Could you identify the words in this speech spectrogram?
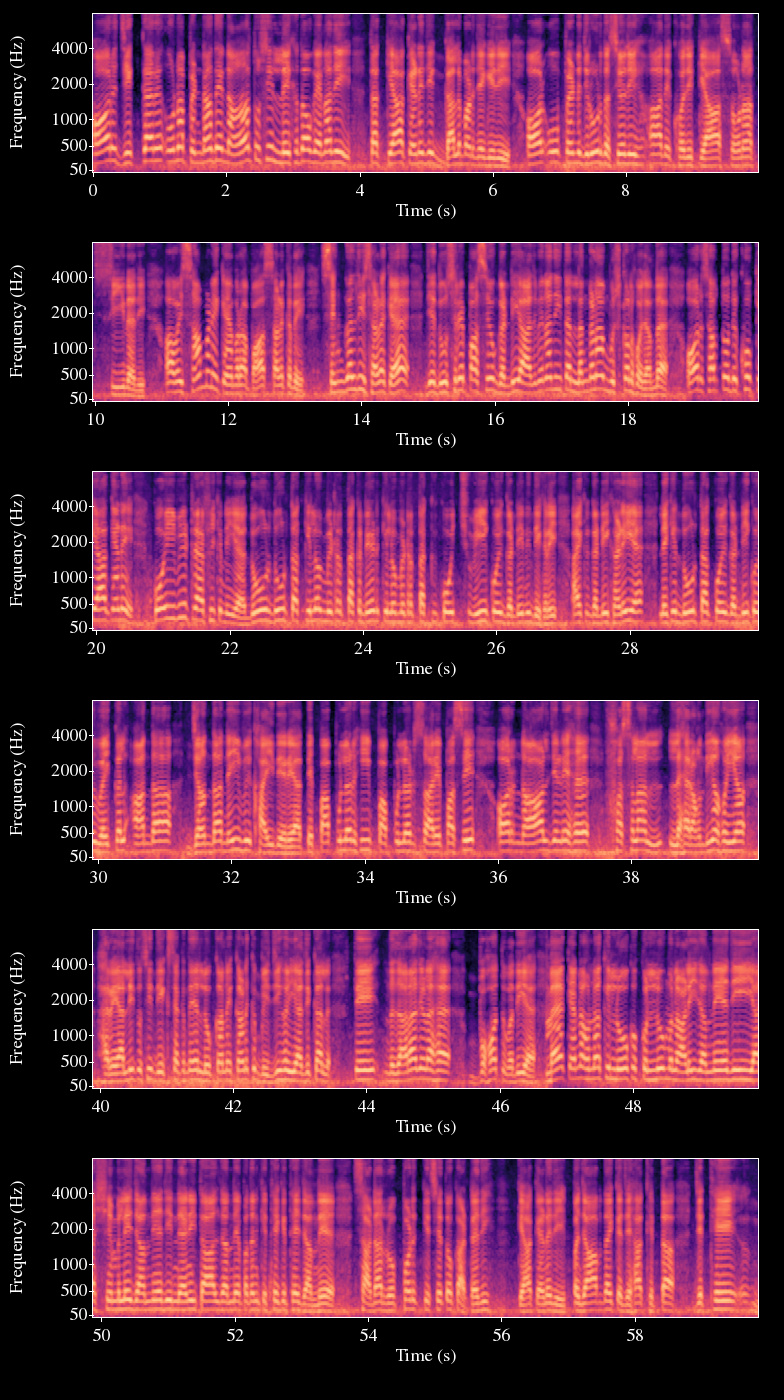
ਔਰ ਜੇਕਰ ਉਹਨਾਂ ਪਿੰਡਾਂ ਦੇ ਨਾਂ ਤੁਸੀਂ ਲਿਖ ਦੋਗੇ ਨਾ ਜੀ ਤਾਂ ਕਿਆ ਕਹਿਣੇ ਜੀ ਗੱਲ ਬਣ ਜਾਏਗੀ ਜੀ? ਔਰ ਉਹ ਪਿੰਡ ਜਰੂਰ ਦੱਸਿਓ ਜੀ। ਆਹ ਦੇਖੋ ਜੀ, ਕਿਆ ਸੋਹਣਾ ਸੀਨ ਹੈ ਜੀ। ਆ ਬਈ ਸਾਹਮਣੇ ਕੈਮਰਾ ਪਾਸ ਸੜਕ ਦੇ। ਸਿੰਗਲ ਜੀ ਸੜਕ ਹੈ। ਜੇ ਦੂਸਰੇ ਪਾਸੇ ਉਹ ਗੱਡੀ ਆ ਜਾਵੇ ਨਾ ਜੀ, ਤਾਂ ਲੰਘਣਾ ਮੁਸ਼ਕਲ ਹੋ ਜਾਂਦਾ ਹੈ। ਔਰ ਸਭ ਤੋਂ ਦੇਖੋ ਕਿਆ ਕਹਿਣੇ, ਕੋਈ ਵੀ ਟ੍ਰੈਫਿਕ ਨਹੀਂ ਹੈ। ਦੂਰ ਦੂਰ ਤੱਕ, ਕਿਲੋਮੀਟਰ ਤੱਕ 1.5 ਕਿਲੋਮੀਟਰ ਤੱਕ ਕੋਈ ਵੀ ਕੋਈ ਗੱਡੀ ਨਹੀਂ ਦਿਖ ਰਹੀ। ਆ ਇੱਕ ਗੱਡੀ ਖੜੀ ਹੈ, ਲੇਕਿਨ ਦੂਰ ਤੱਕ ਕੋਈ ਗੱਡੀ, ਕੋਈ ਵਹੀਕਲ ਆਂਦਾ ਜਾਂਦਾ ਨਹੀਂ, ਵਿਖਾਈ ਦੇ ਰਿਹਾ। ਤੇ ਪਾਪੂਲਰ ਹੀ ਪਾਪੂਲਰ ਸਾਰੇ ਪਾਸੇ ਔਰ ਨਾਲ ਜਿਹੜੇ ਹੈ ਫਸਲਾਂ ਲ- ਲਹਿਰਾਉਂਦੀਆਂ ਹੋਈਆਂ। ਹਰਿਆਲੀ ਤੁਸੀਂ ਦੇਖ ਸਕਦੇ ਹੋ, ਲੋਕਾਂ ਨੇ ਕਣਕ ਬੀਜੀ ਹੋਈ ਅੱਜ ਕੱਲ ਤੇ ਨਜ਼ਾਰਾ ਜਿਹੜਾ ਹੈ ਬਹੁਤ ਵਧੀਆ ਹੈ। ਮੈਂ ਕਹਿੰਦਾ ਹੁੰਦਾ ਕਿ ਲੋਕ ਕੁੱਲੂ ਮਨਾਲੀ ਜਾਂਦੇ ਆ ਜੀ ਜਾਂ ਸ਼ਿਮਲੇ ਜਾਂਦੇ ਆ ਜੀ, ਨੈਨੀਤਾਲ ਜਾਂਦੇ ਆ ਪਤਾ ਨਹੀਂ ਕਿੱਥੇ ਕਿੱਥੇ ਜਾਂਦੇ ਆ ਸਾਡਾ ਰੋਪੜ ਕਿਸੇ ਤੋਂ ਘੱਟ ਹੈ ਜੀ। ਕਿਆ ਕਹਿਣੇ ਜੀ, ਪੰਜਾਬ ਦਾ ਇੱਕ ਅਜਿਹਾ ਖਿੱਤਾ ਜਿੱਥੇ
